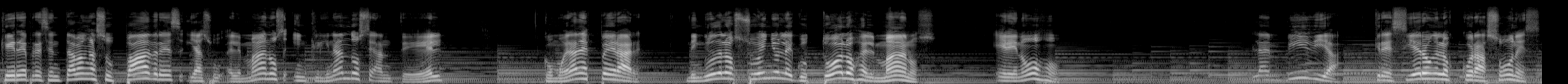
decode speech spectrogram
que representaban a sus padres y a sus hermanos inclinándose ante él. Como era de esperar, ninguno de los sueños le gustó a los hermanos. El enojo, la envidia crecieron en los corazones,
